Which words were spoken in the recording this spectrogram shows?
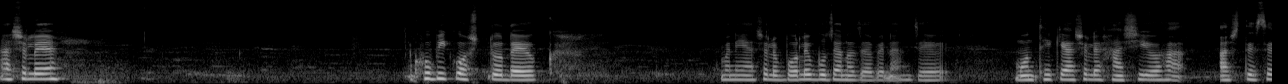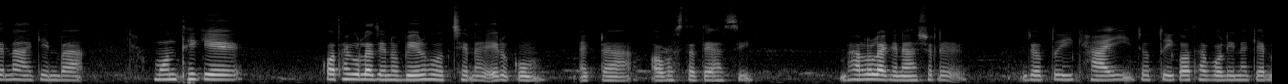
আসলে খুবই কষ্টদায়ক। মানে আসলে বলে বোঝানো যাবে না যে মন থেকে আসলে হাসিও আসতেছে না কিংবা মন থেকে কথাগুলো যেন বের হচ্ছে না, এরকম একটা অবস্থাতে আছি। ভালো লাগে না আসলে যতই খাই, যতই কথা বলি না কেন,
